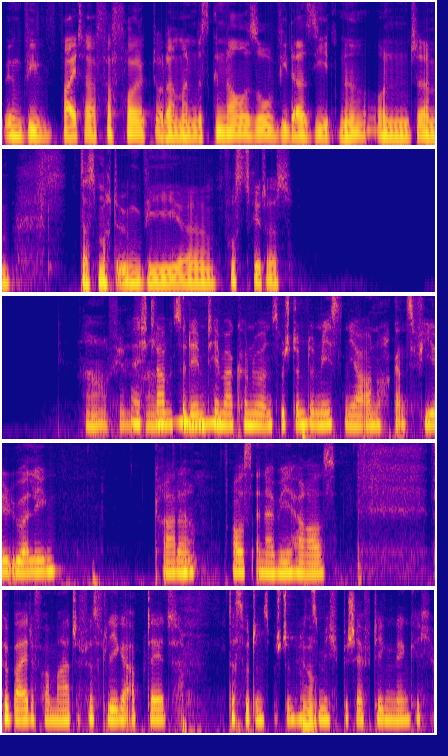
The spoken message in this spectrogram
irgendwie weiter verfolgt oder man das genau so wieder sieht, ne? Und ähm, das macht irgendwie äh, frustriert das. Ja, auf jeden ich Fall. glaube, zu dem mhm. Thema können wir uns bestimmt im nächsten Jahr auch noch ganz viel überlegen. Gerade ja. aus NRW heraus. Für beide Formate, fürs Pflegeupdate. Das wird uns bestimmt noch ja. ziemlich beschäftigen, denke ich.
